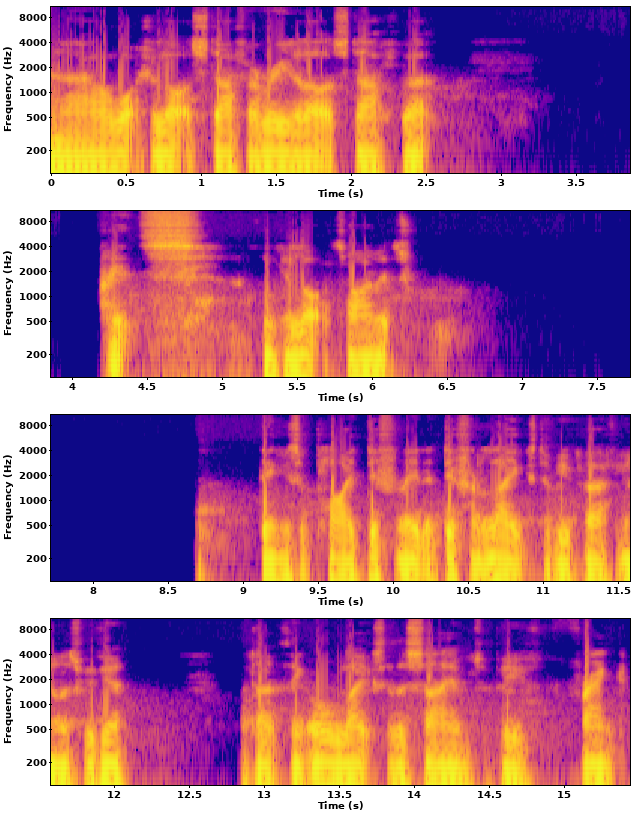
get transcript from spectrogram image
you know, I watch a lot of stuff, I read a lot of stuff, but it's, I think a lot of time it's things apply differently to different lakes, to be perfectly honest with you. I don't think all lakes are the same, to be frank.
